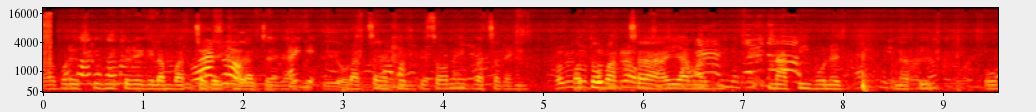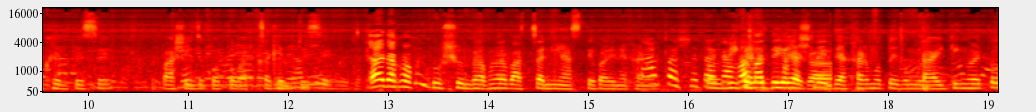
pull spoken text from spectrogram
তারপরে একটু ভিতরে গেলাম বাচ্চাদের খেলার জায়গায় বাচ্চারা খেলতেছে অনেক বাচ্চা দেখেন। কত বাচ্চা এই আমার নাতি বোনের নাতি ও খেলতেছে। পাশে যে কত বাচ্চা খেলতেছে। দেখো। খুব সুন্দর আপনারা বাচ্চা নিয়ে আসতে পারেন এখানে। বিকেলের দিকে আসলে দেখার মতো এবং লাইটিং হয় তো।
